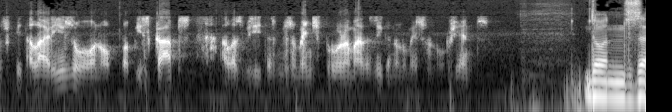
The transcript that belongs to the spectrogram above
hospitalaris o en els propis CAPs a les visites més o menys programades i que no només són urgents. Doncs eh,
